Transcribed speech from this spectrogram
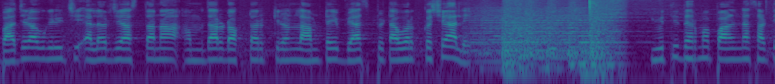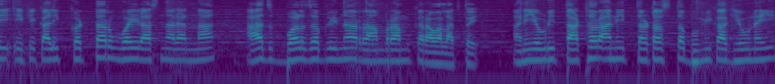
बाजीरावगिरीची ॲलर्जी असताना आमदार डॉक्टर किरण लामटे व्यासपीठावर कसे आले? युती धर्म पाळण्यासाठी एकेकाळी कट्टर वैर असणाऱ्यांना आज बळजबरीनं रामराम करावा लागतोय. आणि एवढी ताठर आणि तटस्थ भूमिका घेऊनही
